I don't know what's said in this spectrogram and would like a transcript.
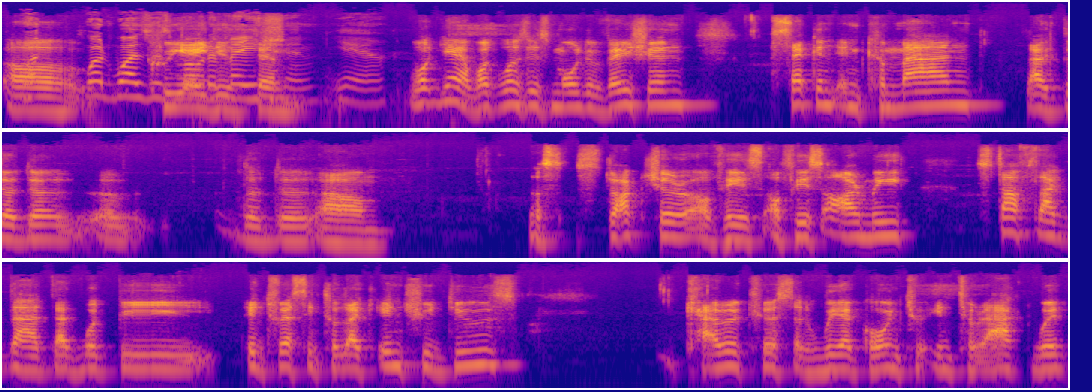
uh, what, what was his motivation? them? Yeah. what yeah what was his motivation second in command like the the uh, the, the um the structure of his of his army stuff like that that would be interesting to like introduce characters that we are going to interact with.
